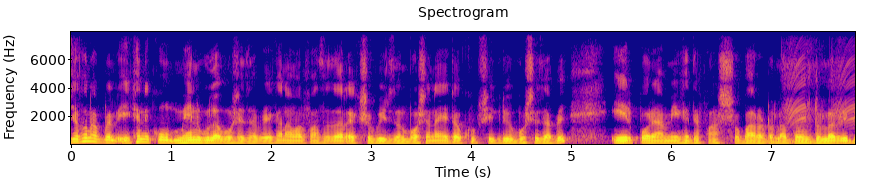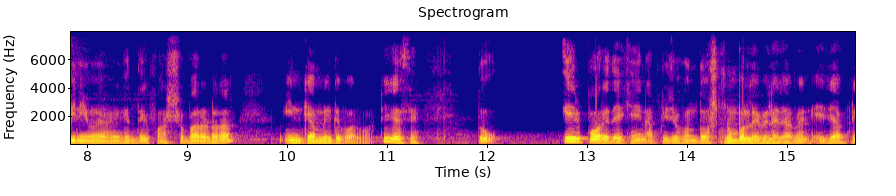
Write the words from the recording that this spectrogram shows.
যখন আপনার এখানে মেনগুলো বসে যাবে, এখানে আমার পাঁচ হাজার একশো বিশ জন বসে নাই, এটা খুব শীঘ্রই বসে যাবে। এরপরে আমি এখান থেকে পাঁচশো বারো ডলার দশ ডলারের বিনিময়ে আমি এখান থেকে পাঁচশো বারো ডলার ইনকাম নিতে পারব, ঠিক আছে? তো এরপরে দেখেন আপনি যখন দশ নম্বর লেভেলে যাবেন, এই যে আপনি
